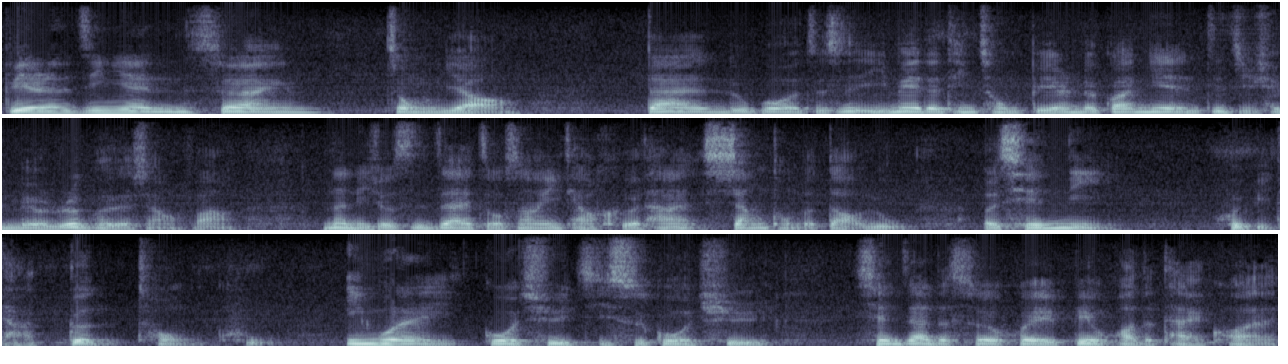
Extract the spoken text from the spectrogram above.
别人的经验虽然重要，但如果只是一昧的听从别人的观念，自己却没有任何的想法。那你就是在走上一条和他相同的道路，而且你会比他更痛苦，因为过去即是过去，现在的社会变化的太快，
